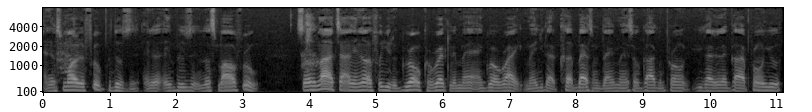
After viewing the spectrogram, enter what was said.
and the smaller the fruit produces, and it, it produces the small fruit. So a lot of times, in order for you to grow correctly, man, and grow right, man, you got to cut back some things, man, so God can prune. You got to let God prune you,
